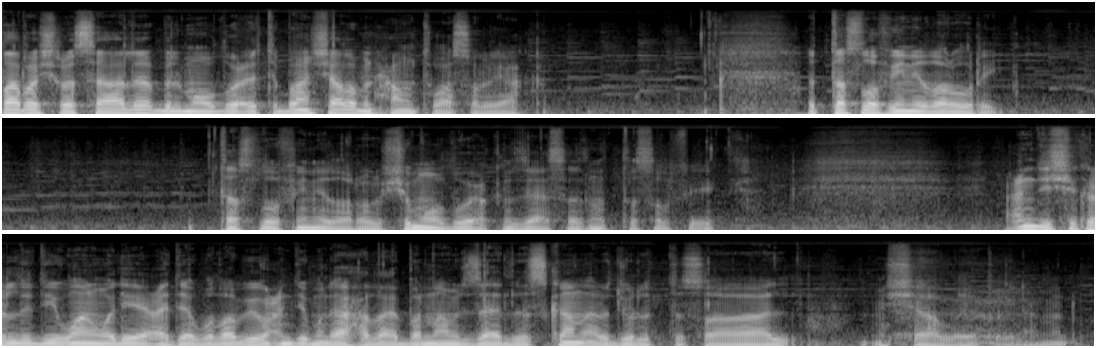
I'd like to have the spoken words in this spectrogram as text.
طرش رسالة بالموضوع اللي تبغاه إن شاء الله بنحاول نتواصل وياك. اتصلوا فيني ضروري. اتصلوا فيني ضروري. شو موضوعكم زي أساس نتصل فيك؟ عندي شكر لديوان ولي عهد أبو ظبي وعندي ملاحظة على برنامج زايد للإسكان. أرجو الاتصال. إن شاء الله يطول العمر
